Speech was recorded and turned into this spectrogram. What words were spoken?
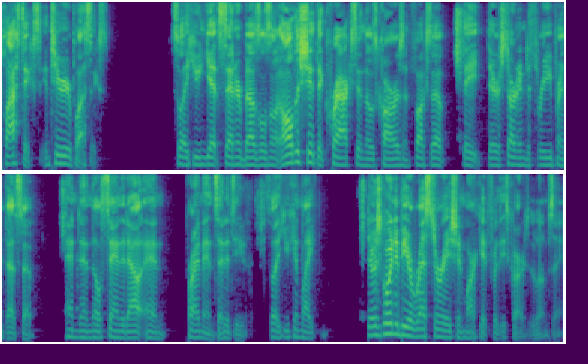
plastics, interior plastics. So like you can get center bezels and all the shit that cracks in those cars and fucks up. They they're starting to 3D print that stuff, and then they'll sand it out and prime it and send it to you. So like you can like, there's going to be a restoration market for these cars, is what I'm saying.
